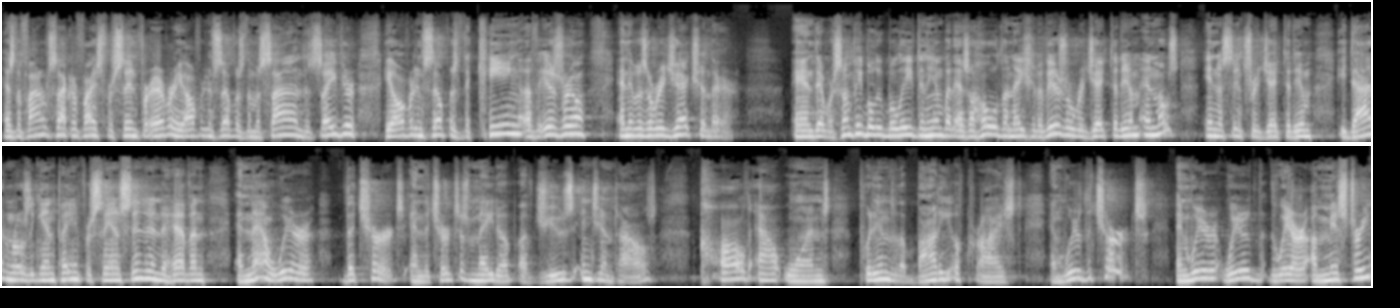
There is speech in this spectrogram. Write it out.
as the final sacrifice for sin forever. He offered himself as the Messiah and the Savior. He offered himself as the King of Israel. And there was a rejection there. And there were some people who believed in him, but as a whole, the nation of Israel rejected him, and most, in a sense, rejected him. He died and rose again, paying for sin, ascended into heaven, and now we're the church. And the church is made up of Jews and Gentiles called out ones put into the body of Christ, and we're the church. And we're, we're, we're a mystery.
